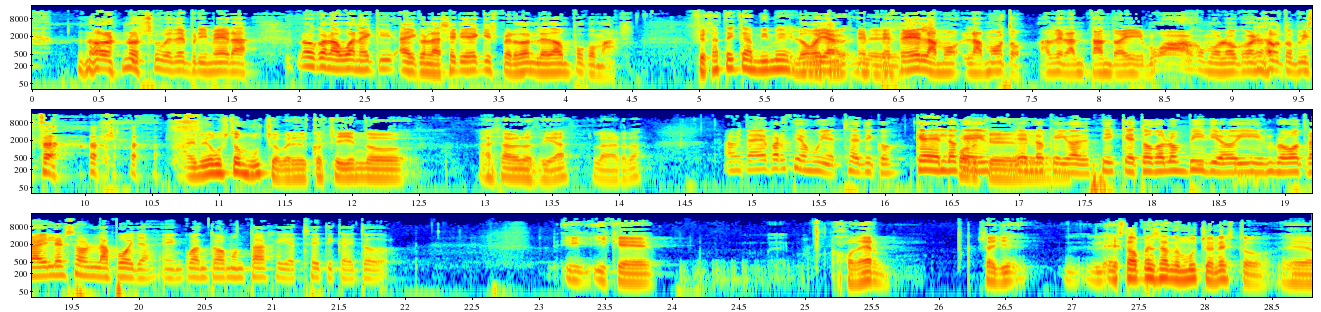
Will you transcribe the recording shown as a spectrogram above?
no, no sube de primera. Luego con la One X, ahí con la serie X, perdón, le da un poco más. Fíjate que a mí me... Y luego ya me- empecé la, mo- la moto adelantando ahí, ¡buah! como loco en la autopista. A mí me gustó mucho ver el coche yendo a esa velocidad, la verdad. A mí también me pareció muy estético, que es lo, Porque- que, es lo que iba a decir, que todos los vídeos y luego trailers son la polla en cuanto a montaje y estética y todo. y, y que, joder, o sea, he estado pensando mucho en esto eh,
